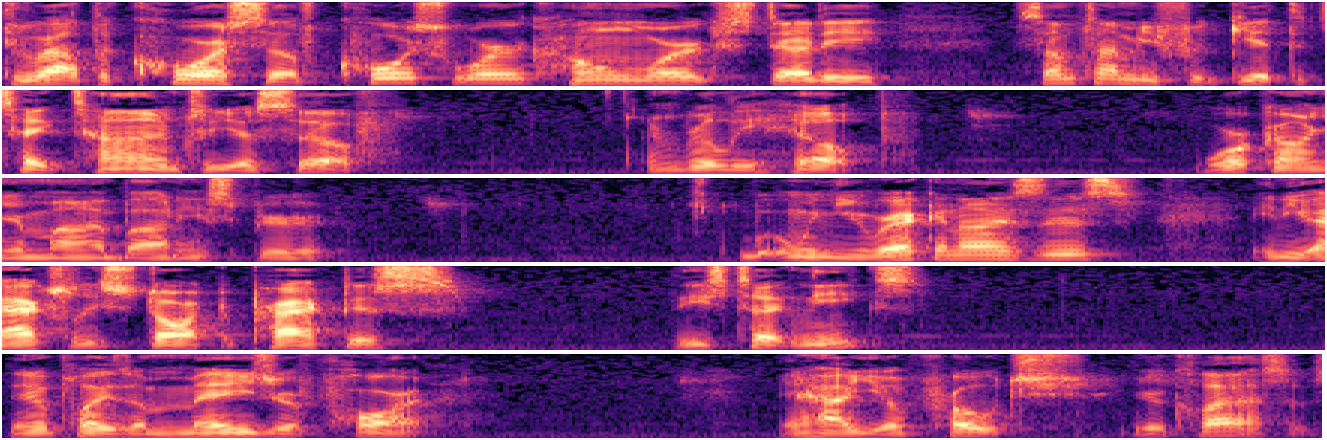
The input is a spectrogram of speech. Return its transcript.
throughout the course of coursework, homework, study, sometimes you forget to take time to yourself and really help work on your mind, body, and spirit. But when you recognize this and you actually start to practice these techniques, then it plays a major part in how you approach your classes.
